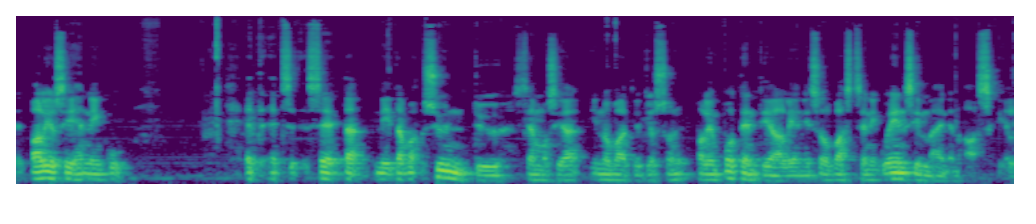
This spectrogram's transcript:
et paljon siihen, niin kuin, et, et se, että niitä syntyy semmoisia innovaatioita, joissa on paljon potentiaalia, niin se on vasta se niin kuin ensimmäinen askel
